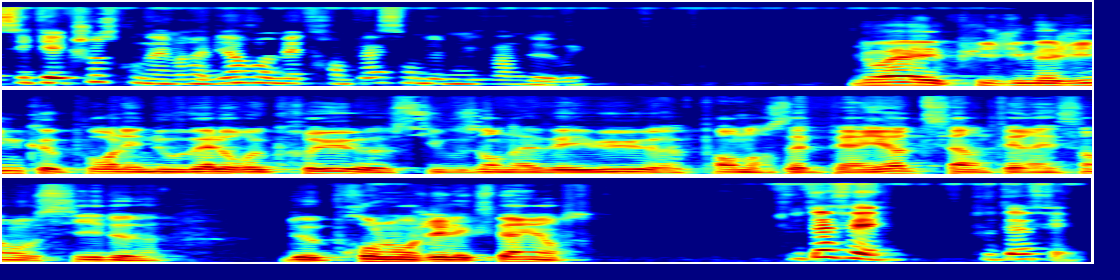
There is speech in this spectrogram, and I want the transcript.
c'est quelque chose qu'on aimerait bien remettre en place en 2022, oui. Ouais, et puis j'imagine que pour les nouvelles recrues, si vous en avez eu pendant cette période, c'est intéressant aussi de, de prolonger l'expérience. Tout à fait, tout à fait.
